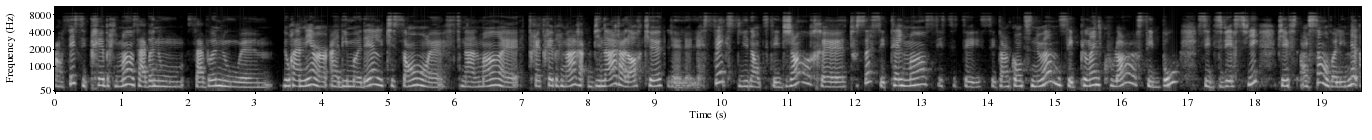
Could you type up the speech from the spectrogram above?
en fait, c'est très brimant. Ça va nous, ça va nous, euh, nous ramener à des modèles qui sont euh, finalement euh, très, très binaires, alors que le, sexe, l'identité de genre, tout ça, c'est tellement, c'est un continuum, c'est plein de couleurs, c'est beau, c'est diversifié. Puis on sent, on va les mettre,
